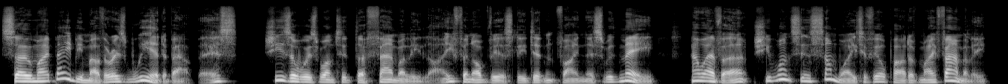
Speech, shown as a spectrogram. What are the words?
So my baby mother is weird about this. She's always wanted the family life and obviously didn't find this with me. However, she wants in some way to feel part of my family,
